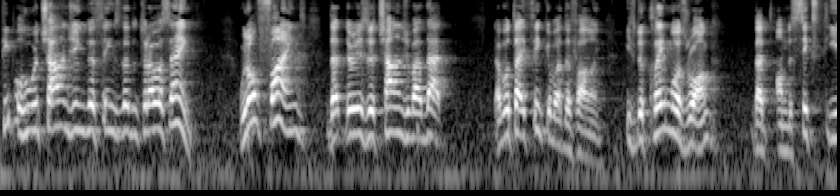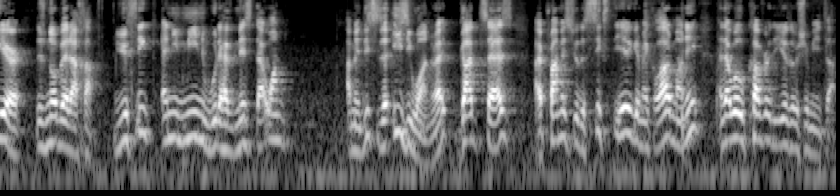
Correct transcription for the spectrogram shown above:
people who were challenging the things that the Torah was saying. We don't find that there is a challenge about that. That's what I think about the following: If the claim was wrong, that on the sixth year there's no beracha, do you think any min would have missed that one? I mean, this is an easy one, right? God says I promise you the sixth year you're to make a lot of money, and that will cover the years of Shemitah.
